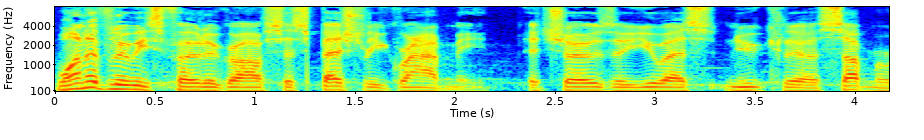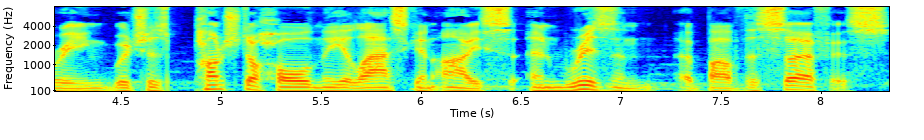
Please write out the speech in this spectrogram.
One of Louie's photographs especially grabbed me. It shows a U.S. nuclear submarine which has punched a hole in the Alaskan ice and risen above the surface.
